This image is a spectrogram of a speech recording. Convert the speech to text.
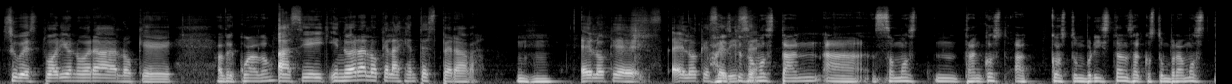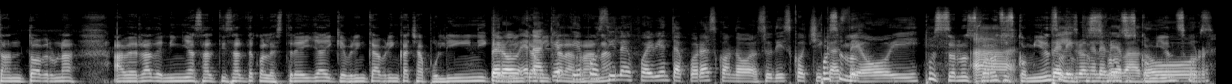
su vestuario no era lo que, Adecuado. así, y no era lo que la gente esperaba. Ujú. Es lo que, es lo que Ay, se es dice. que somos tan, ah, somos mm, tan cost- acostumbristas, nos acostumbramos tanto a ver una, a verla de niña salte y salte con la estrella y que brinca, brinca chapulín y que Pero brinca, en aquel tiempo rana. sí le fue bien, ¿te acuerdas cuando su disco Chicas en de los- Hoy? Pues son los- fueron ah, sus comienzos, Peligro en el fueron sus elevador. comienzos.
